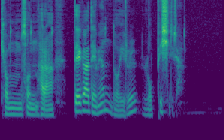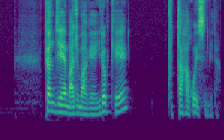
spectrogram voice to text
겸손하라. 때가 되면 너희를 높이시리라. 편지의 마지막에 이렇게 부탁하고 있습니다.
